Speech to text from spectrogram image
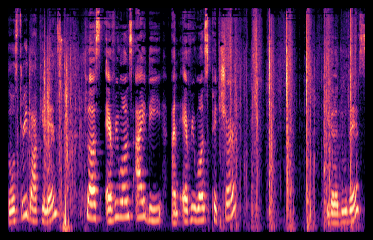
those three documents, plus everyone's ID and everyone's picture. You're going to do this,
